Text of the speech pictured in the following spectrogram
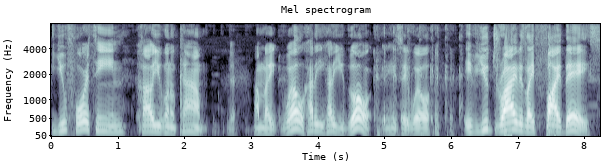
you 14, how you gonna come? I'm like, well, how do you how do you go? And he said, well, if you drive, it's like five days,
